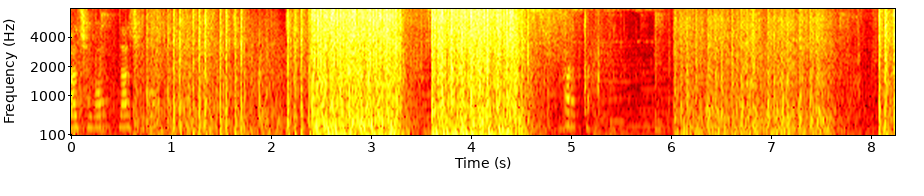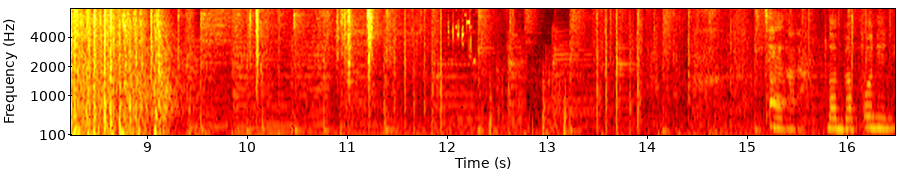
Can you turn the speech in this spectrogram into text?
나 죽어, 나 죽어. 살았다. 잘 가라. 넌 몇 번이니?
